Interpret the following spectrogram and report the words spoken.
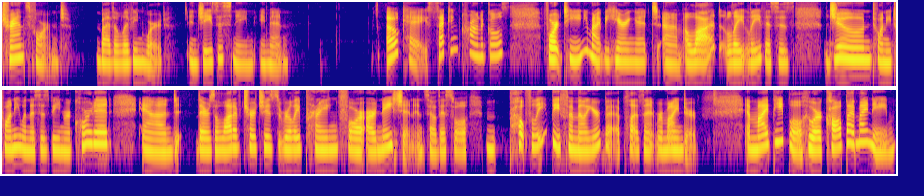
transformed by the living word. In Jesus' name, amen. Okay, Second Chronicles 14. You might be hearing it um, a lot lately. This is June 2020 when this is being recorded, and there's a lot of churches really praying for our nation. And so this will hopefully be familiar, but a pleasant reminder. And my people who are called by my name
